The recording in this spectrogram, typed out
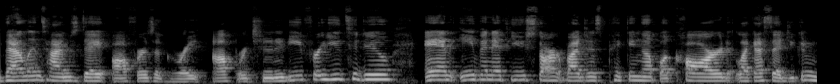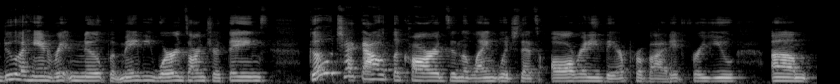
Valentine's Day offers a great opportunity for you to do. And even if you start by just picking up a card, like I said, you can do a handwritten note, but maybe words aren't your things. Go check out the cards in the language that's already there provided for you. Um,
